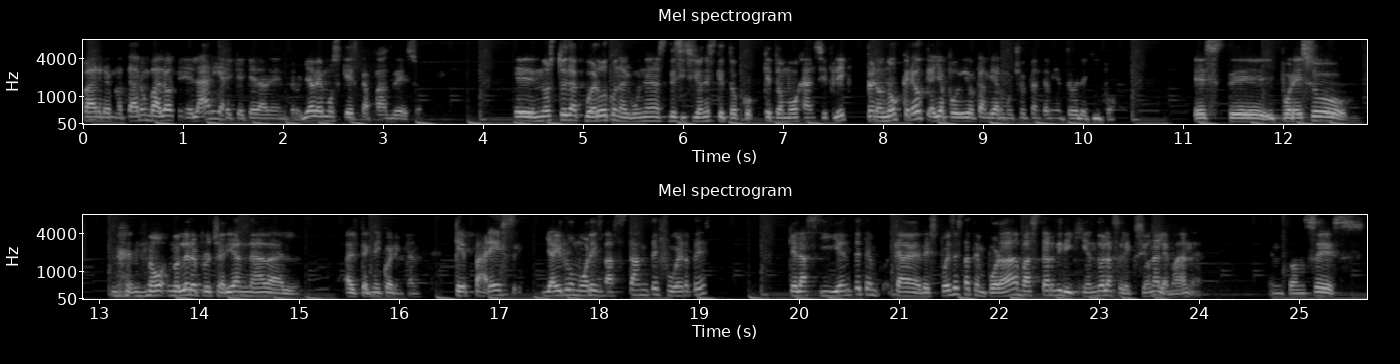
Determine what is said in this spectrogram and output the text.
para rematar un balón en el área y que queda dentro. Ya vemos que es capaz de eso. Eh, no estoy de acuerdo con algunas decisiones que, tocó, que tomó Hansi Flick, pero no creo que haya podido cambiar mucho el planteamiento del equipo. Este, y por eso no, no le reprocharía nada al, al técnico alemán. que parece, y hay rumores bastante fuertes, que la siguiente, que después de esta temporada va a estar dirigiendo la selección alemana. Entonces,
